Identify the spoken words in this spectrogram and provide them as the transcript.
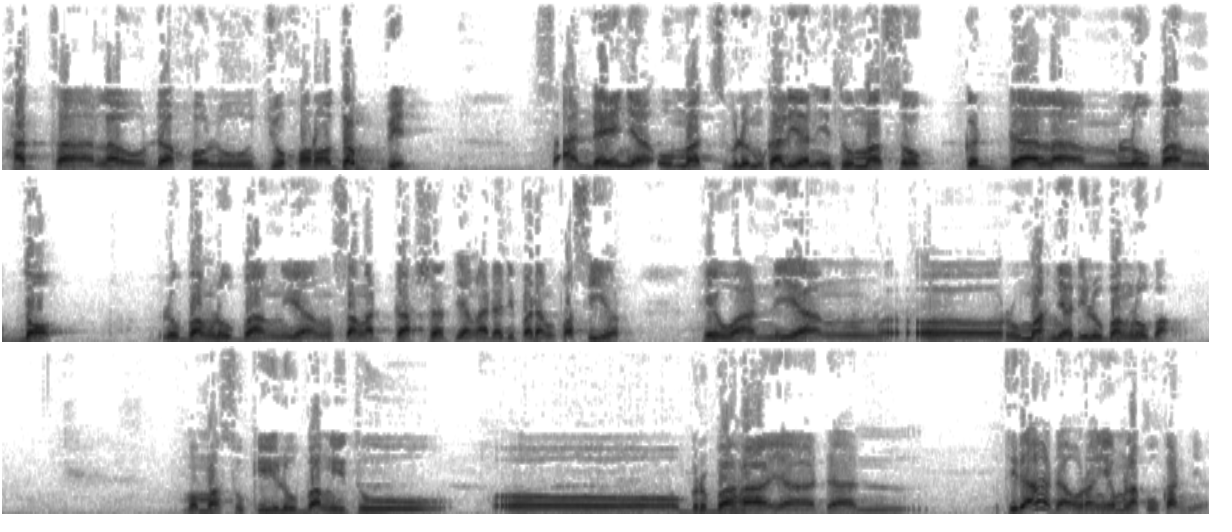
Hatta lau dakhulu juhra. Seandainya umat sebelum kalian itu masuk ke dalam lubang dob. Lubang-lubang yang sangat dahsyat yang ada di padang pasir. Hewan yang uh, rumahnya di lubang-lubang. Memasuki lubang itu uh, berbahaya dan tidak ada orang yang melakukannya.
